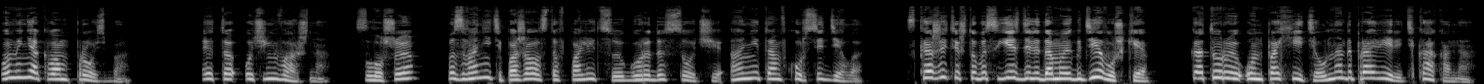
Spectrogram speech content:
У меня к вам просьба. Это очень важно. Слушаю. Позвоните, пожалуйста, в полицию города Сочи. Они там в курсе дела. Скажите, чтобы съездили домой к девушке, которую он похитил. Надо проверить, как она.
